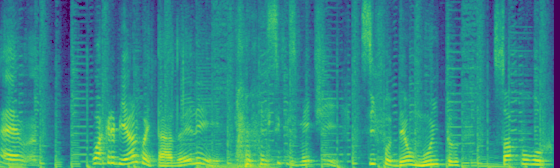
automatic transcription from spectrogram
É, o arcrebiano, coitado, ele, ele simplesmente se fudeu muito só por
